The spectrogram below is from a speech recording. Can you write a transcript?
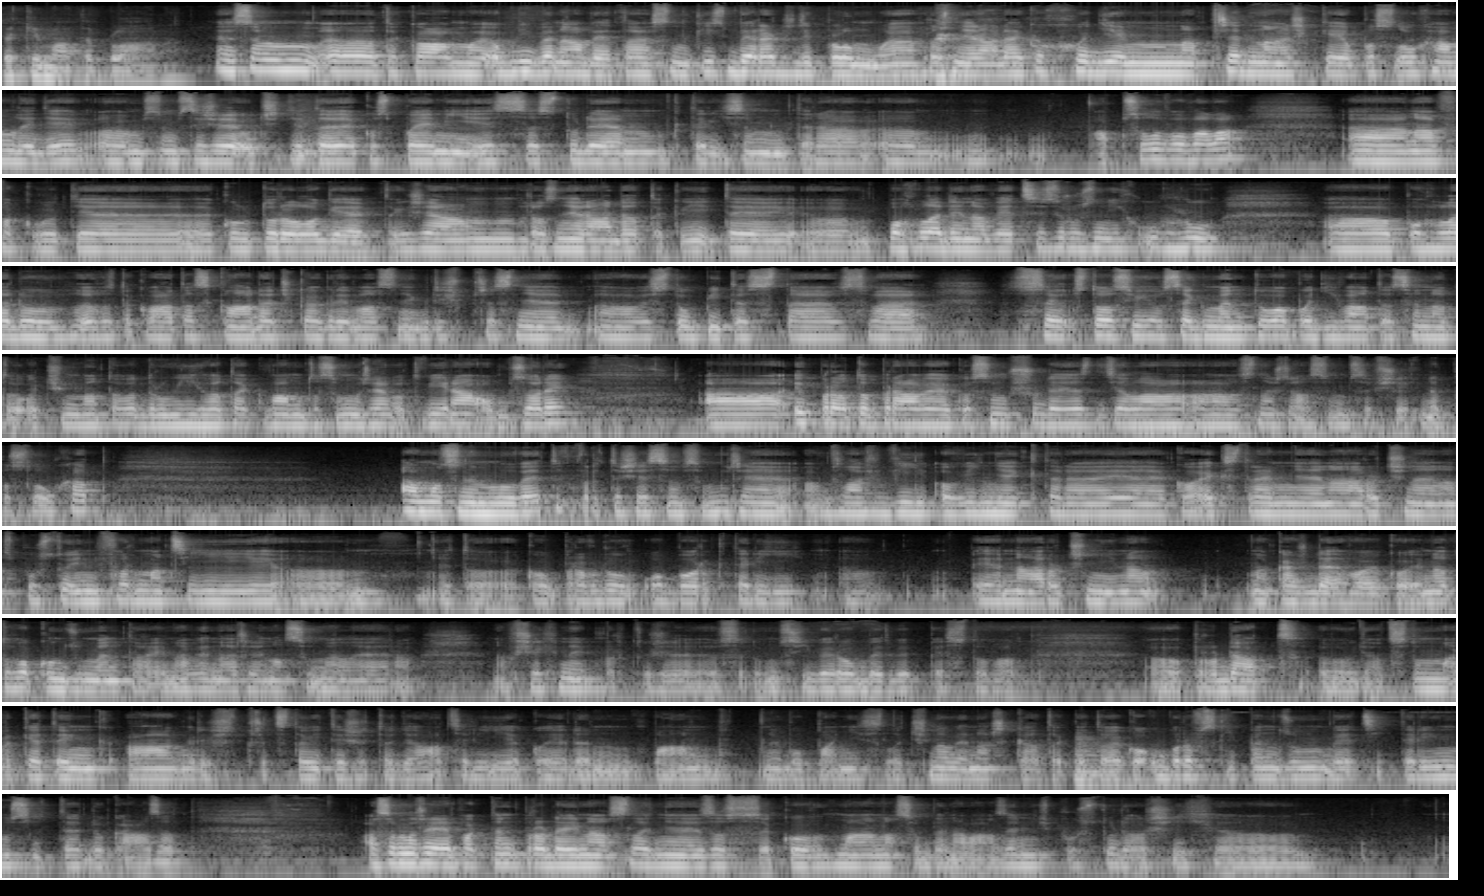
Jaký máte plán? Já jsem uh, taková moje oblíbená věta, já jsem takový sběrač diplomů. Já hrozně ráda jako chodím na přednášky a poslouchám lidi. Uh, myslím si, že určitě to je jako spojený i se studiem, který jsem teda uh, absolvovala na fakultě kulturologie. Takže já mám hrozně ráda taky ty pohledy na věci z různých úhlů pohledu, taková ta skládačka, kdy vlastně, když přesně vystoupíte z té své z toho svého segmentu a podíváte se na to očima toho druhého, tak vám to samozřejmě otvírá obzory. A i proto právě jako jsem všude jezdila a snažila jsem se všechny poslouchat. A moc nemluvit, protože jsem samozřejmě obzvlášť ví o víně, které je jako extrémně náročné na spoustu informací. Je to jako opravdu obor, který je náročný na na každého, jako i na toho konzumenta, i na vinaře, na sommeliéra, na všechny, protože se to musí vyrobit, vypěstovat, eh, prodat, eh, dělat s tom marketing a když představíte, že to dělá celý jako jeden pán nebo paní slečna vinařka, tak je to mhm. jako obrovský penzum věcí, který musíte dokázat. A samozřejmě pak ten prodej následně zase jako má na sobě navázený spoustu dalších eh,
